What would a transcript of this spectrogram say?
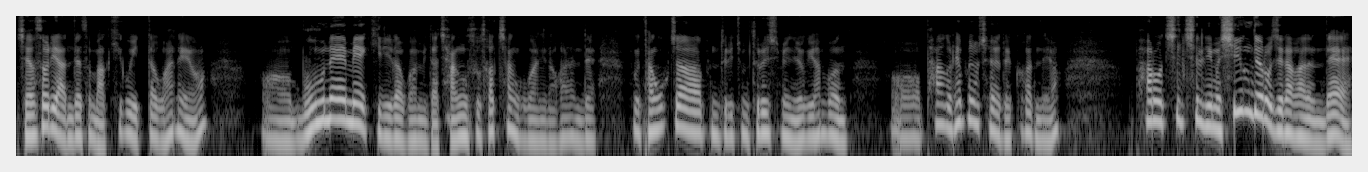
제설이 안 돼서 막히고 있다고 하네요. 어, 문해의 길이라고 합니다. 장수 서창 구간이라고 하는데 당국자분들이 좀 들으시면 여기 한번 어, 파악을 해보셔야 될 것 같네요. 8577님은 시흥대로 지나가는데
